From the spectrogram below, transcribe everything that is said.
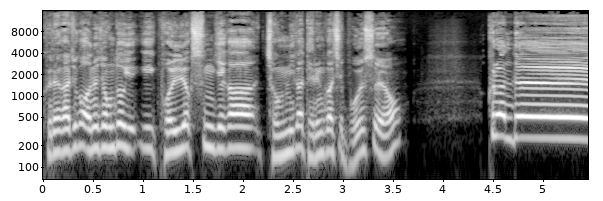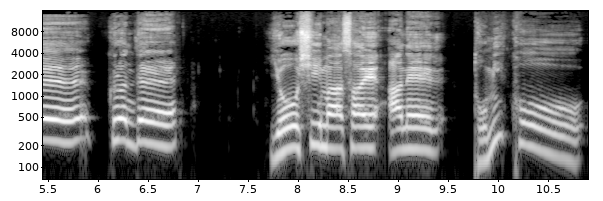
그래가지고 어느 정도 이 권력 승계가 정리가 되는 것이 보였어요. 그런데, 그런데, 요시마사의 아내 도미코라는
